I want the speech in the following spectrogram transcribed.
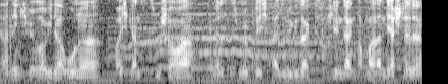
ja, denke ich mir immer wieder, ohne euch ganze Zuschauer wäre das nicht möglich. Also wie gesagt, vielen Dank nochmal an der Stelle.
